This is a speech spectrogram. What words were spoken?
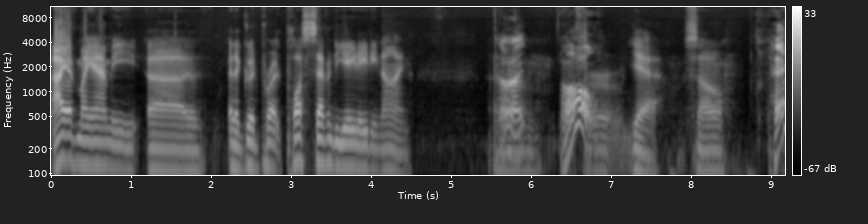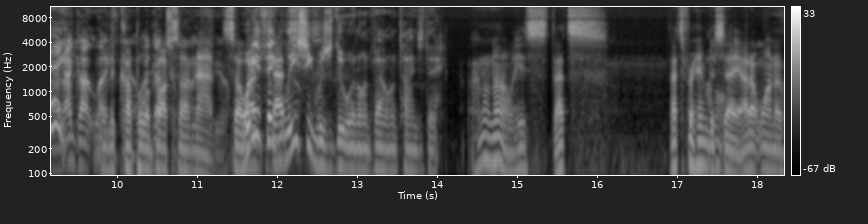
I have Miami uh, at a good price, plus 78.89. All right. Oh, Or, yeah. So hey. I got like a couple I of bucks on that. So What do I- you think that's- Lisi was doing on Valentine's Day? I don't know. He's that's that's for him to say. I don't want to.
